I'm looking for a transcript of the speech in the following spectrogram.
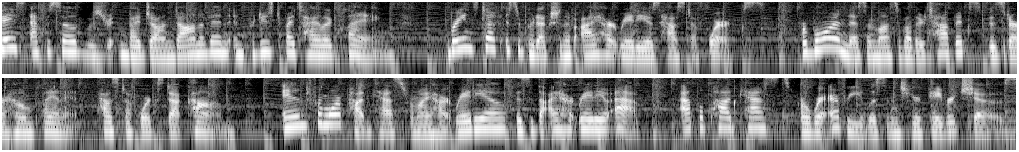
Today's episode was written by John Donovan and produced by Tyler Klang. Brainstuff is a production of iHeartRadio's How Stuff Works. For more on this and lots of other topics, visit our home planet, howstuffworks.com. And for more podcasts from iHeartRadio, visit the iHeartRadio app, Apple Podcasts, or wherever you listen to your favorite shows.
